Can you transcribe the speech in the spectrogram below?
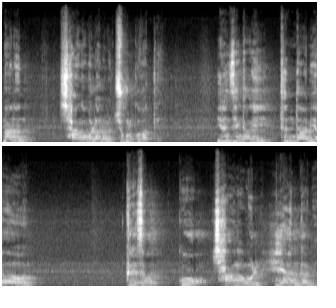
나는 창업을 안 하면 죽을 것 같아. 이런 생각이 든다면, 그래서 꼭 창업을 해야 한다면,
